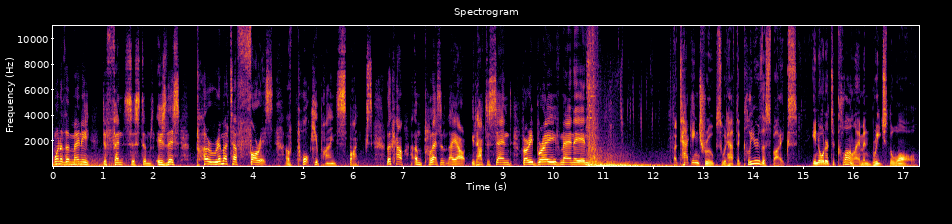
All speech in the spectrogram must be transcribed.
One of the many defense systems is this perimeter forest of porcupine spikes. Look how unpleasant they are. You'd have to send very brave men in. Attacking troops would have to clear the spikes in order to climb and breach the wall.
